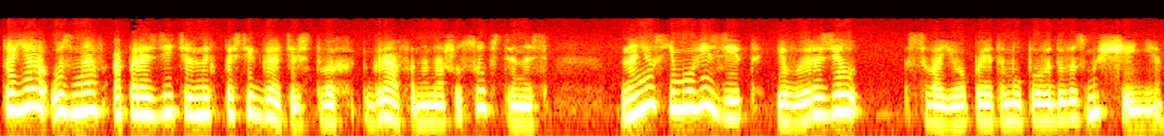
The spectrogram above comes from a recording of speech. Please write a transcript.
то я, узнав о поразительных посягательствах графа на нашу собственность, нанес ему визит и выразил свое по этому поводу возмущение.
